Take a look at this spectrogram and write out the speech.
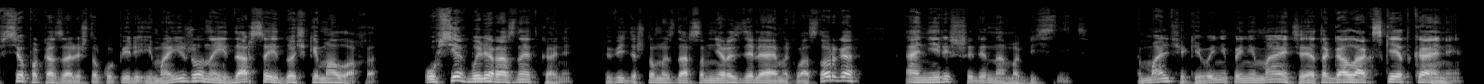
Все показали, что купили и мои жены, и Дарса, и дочки Малаха. У всех были разные ткани. Видя, что мы с Дарсом не разделяем их восторга, они решили нам объяснить. «Мальчики, вы не понимаете, это галакские ткани.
